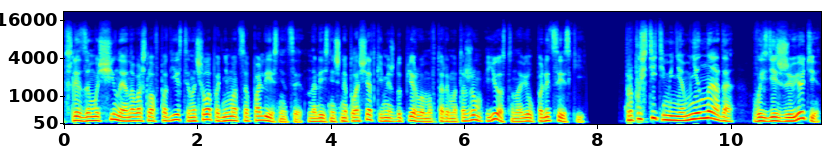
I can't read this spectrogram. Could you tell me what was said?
Вслед за мужчиной она вошла в подъезд и начала подниматься по лестнице. На лестничной площадке между первым и вторым этажом ее остановил полицейский. «Пропустите меня, мне надо!» «Вы здесь живете?»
